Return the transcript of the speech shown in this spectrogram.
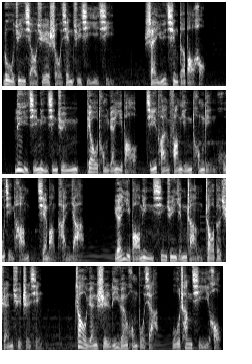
陆军小学首先举起义旗。沈余庆得报后，立即命新军标统袁义宝集团防营统领胡锦堂前往弹压。袁义保命新军营长赵德全去执行。赵元是黎元洪部下。武昌起义后，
